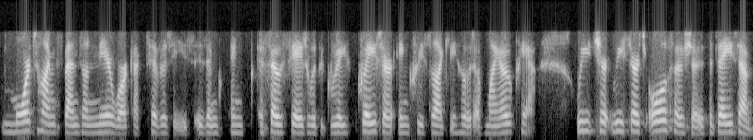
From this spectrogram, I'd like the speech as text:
more time spent on near work activities is in, in, associated with a great, greater increased likelihood of myopia. Research also shows the data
